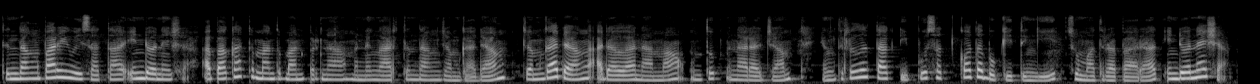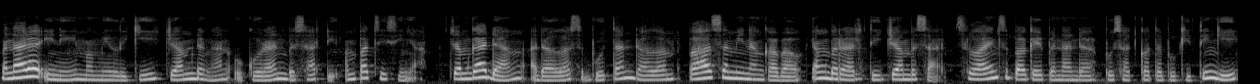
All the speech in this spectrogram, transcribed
tentang pariwisata Indonesia. Apakah teman-teman pernah mendengar tentang jam gadang? Jam gadang adalah nama untuk menara jam yang terletak di pusat kota Bukit Tinggi, Sumatera Barat, Indonesia. Menara ini memiliki jam dengan ukuran besar di empat sisinya. Jam gadang adalah sebutan dalam bahasa Minangkabau yang berarti jam besar. Selain sebagai penanda pusat kota Bukit Tinggi,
